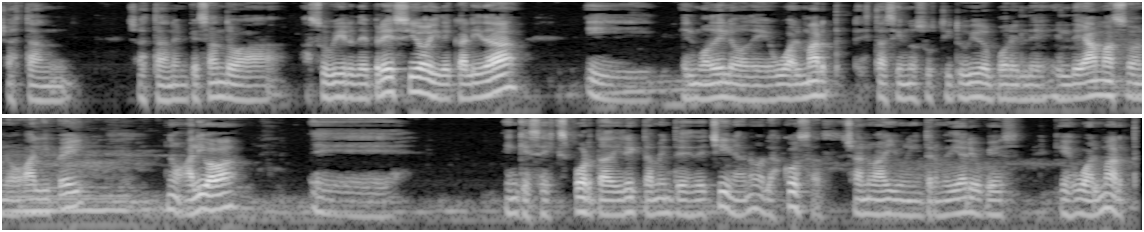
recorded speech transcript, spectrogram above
ya, están, ya están empezando a, a subir de precio y de calidad y el modelo de Walmart está siendo sustituido por el de, el de Amazon o Alipay, no, Alibaba, eh, en que se exporta directamente desde China, ¿no? Las cosas, ya no hay un intermediario que es, que es Walmart.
